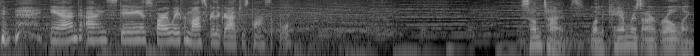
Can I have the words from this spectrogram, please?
and I stay as far away from Oscar the Grouch as possible. Sometimes, when the cameras aren't rolling,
